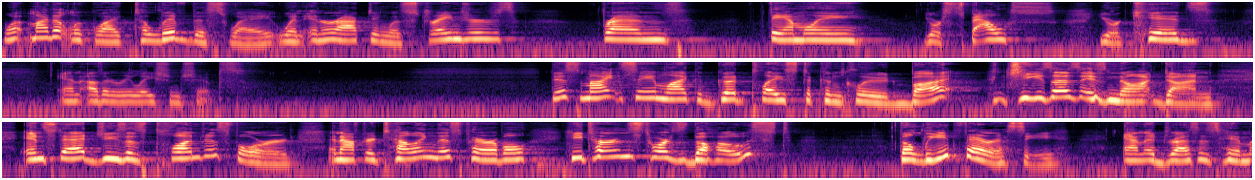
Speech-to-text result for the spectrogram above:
What might it look like to live this way when interacting with strangers, friends, family, your spouse, your kids, and other relationships? This might seem like a good place to conclude, but Jesus is not done. Instead, Jesus plunges forward, and after telling this parable, he turns towards the host, the lead Pharisee, and addresses him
